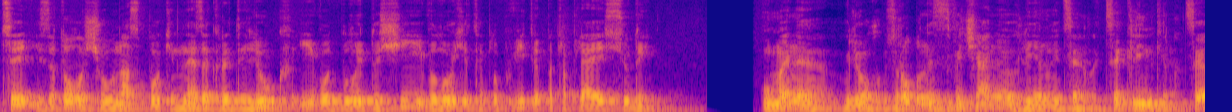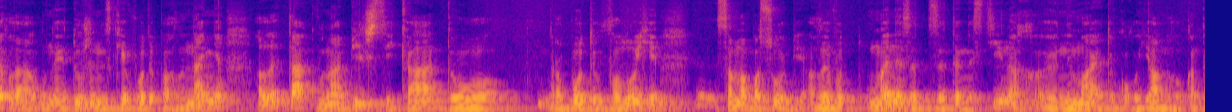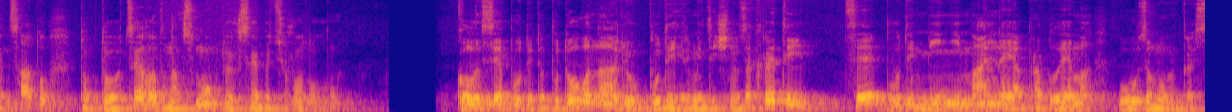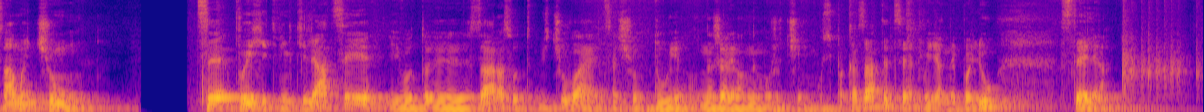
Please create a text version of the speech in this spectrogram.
Це із-за того, що у нас поки не закритий люк, і от були дощі, вологі теплоповітря потрапляє сюди. У мене льох зроблений з звичайної глиняної цегли. Це клінкерна цегла, у неї дуже низьке водопоглинання, але так вона більш стійка до роботи в вологі сама по собі. Але от у мене за- зате на стінах е, немає такого явного конденсату, тобто цегла вона всмоктує в себе цю вологу. Коли все буде добудовано, люк буде герметично закритий, це буде мінімальна проблема у замовника. Саме чому? Це вихід вентиляції, і от е, зараз от відчувається, що дує. На жаль, я вам не можу чимось показати це, бо я не палю. Стеля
